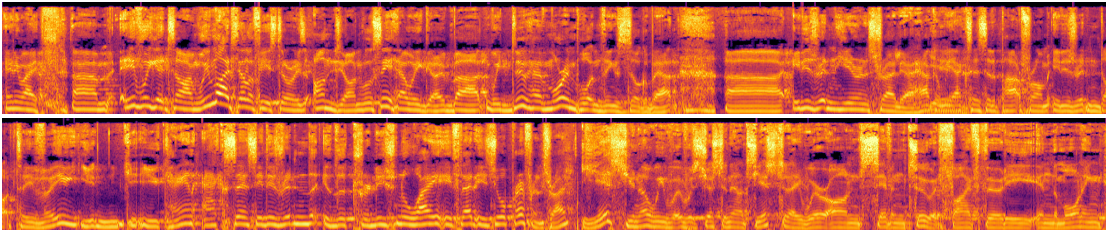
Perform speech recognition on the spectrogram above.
anyway, um, if we get time, we might tell a few stories on John. We'll see how we go, but we do have more important things to talk about. Uh, it is written here in Australia. How can we access it apart from itiswritten.tv? You, you can access it is written the, the traditional way if that is your preference, right? Yes, you know, we, it was just announced yesterday. We're on seven two at five thirty in the morning.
